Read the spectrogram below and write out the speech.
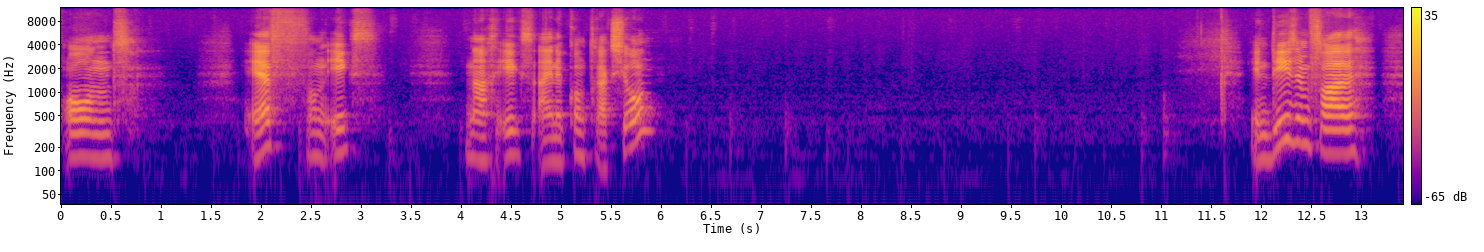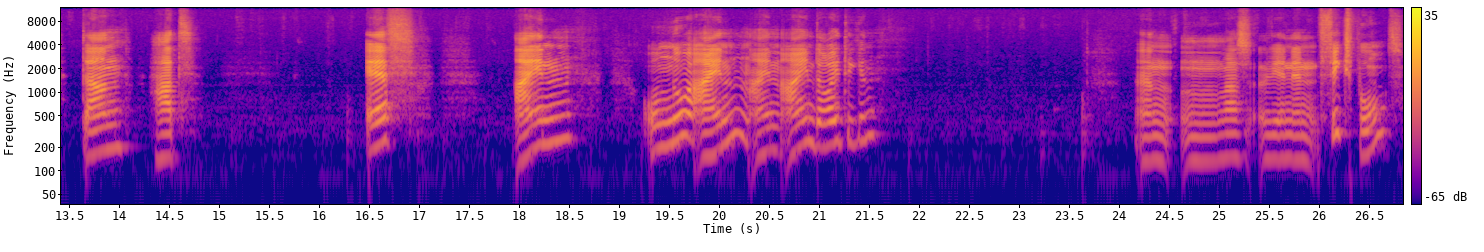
Und f von x nach x eine Kontraktion. In diesem Fall dann hat f einen und nur einen, einen eindeutigen, ähm, was wir nennen Fixpunkt,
